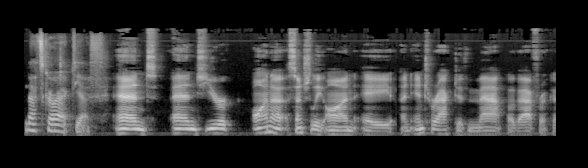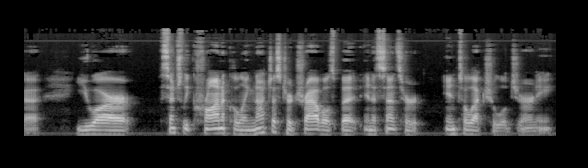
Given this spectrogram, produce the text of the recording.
That's correct. Yes. And and you're on a essentially on a an interactive map of Africa, you are essentially chronicling not just her travels, but in a sense her intellectual journey.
